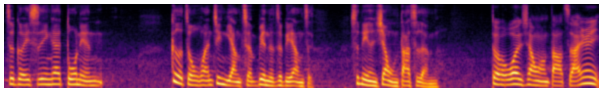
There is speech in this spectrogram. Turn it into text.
这个是应该多年各种环境养成变成这个样子，是你很向往大自然吗？对，我很向往大自然，因为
